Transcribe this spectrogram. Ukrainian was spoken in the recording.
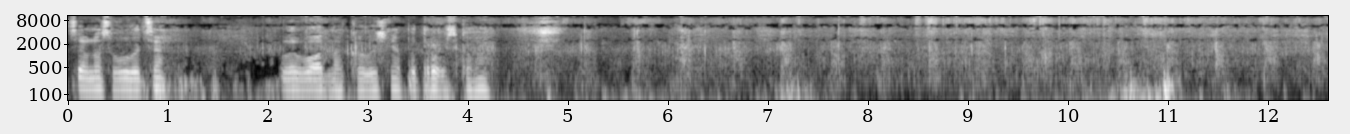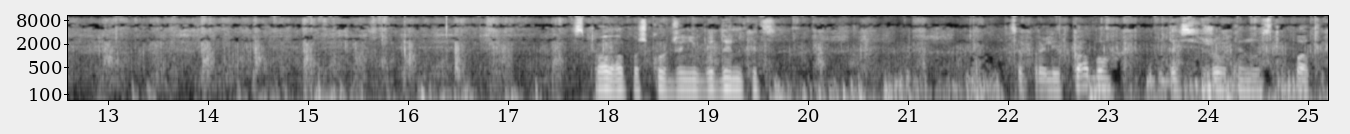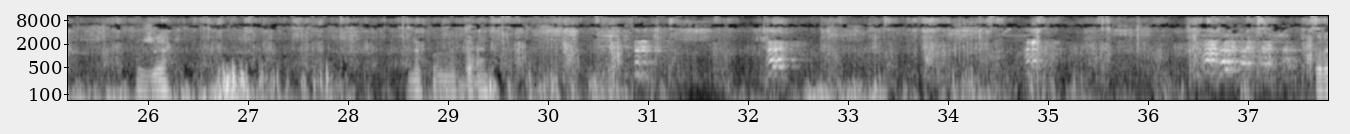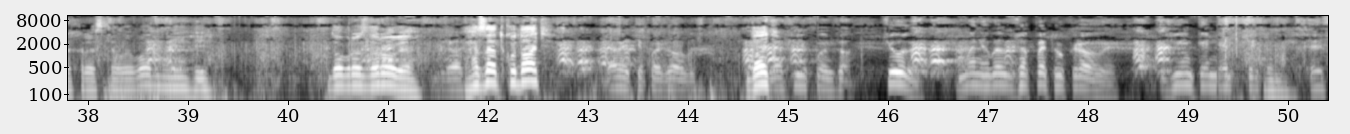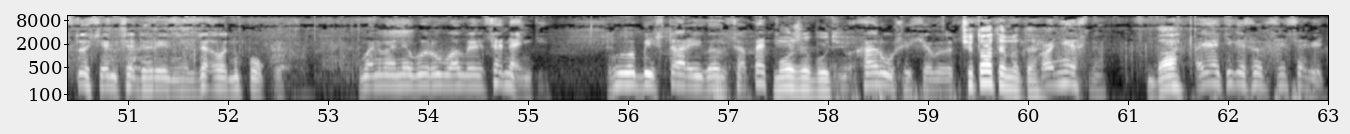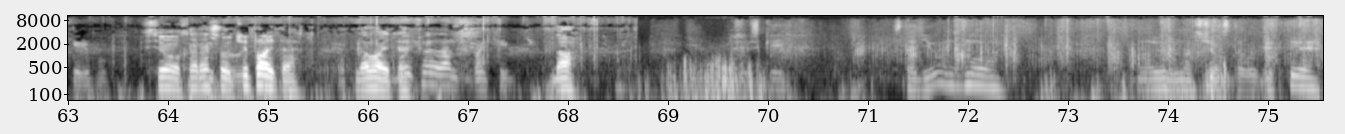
Це в нас вулиця Левадна, колишня Петровського. Справа пошкоджені будинки. Це- приліт кабу, десь жовтень листопад. Вже не пам'ятаю. Перехрестя Ливадної і доброго здоров'я. Газетку дать? Давайте, пожалуйста. Дать? Пожалуйста. Чули? У мене велосипед украли. Жінка не 170 гривень за одну поку. У мене мене вирували синенький. Голубий старий велосипед. Може бути. Хороший ще велосипед. Читатимете? Звісно. Да. А я тільки що в сільсоветі живу. Все, хорошо, читайте. Давайте. Большое вам спасибо. Да. Жиський стадіон знову. Ну, Він у нас часто в об'єктиві.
